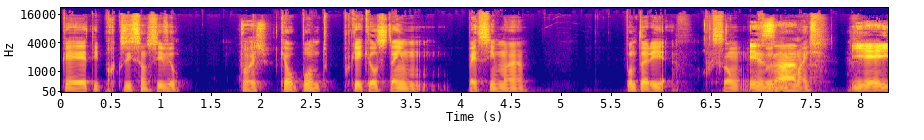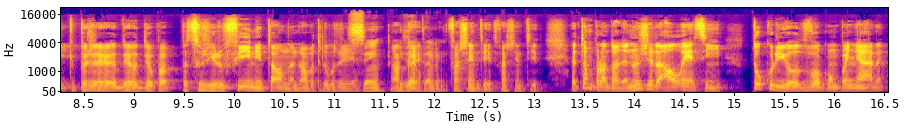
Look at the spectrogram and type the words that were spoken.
que é tipo requisição civil, Pois. que é o ponto porque é que eles têm péssima pontaria, porque são Exato. E é aí que depois deu, deu para, para surgir o fim e tal na nova trilogia. Sim, Ok, exatamente. Faz sentido, faz sentido. Então pronto, olha, no geral é assim, estou curioso, vou acompanhar,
